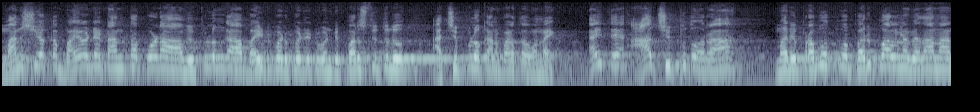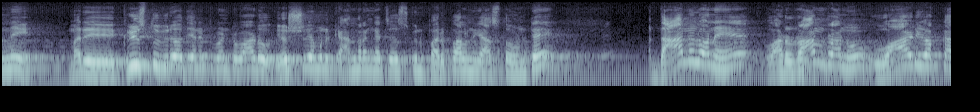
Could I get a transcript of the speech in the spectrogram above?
మనిషి యొక్క బయోడేటా అంతా కూడా విపులంగా బయటపడిపోయేటువంటి పరిస్థితులు ఆ చిప్లో కనబడుతూ ఉన్నాయి. అయితే ఆ చిప్ ద్వారా మరి ప్రభుత్వ పరిపాలన విధానాన్ని మరి క్రీస్తు విరోధి అయినటువంటి వాడు ఎరుషులేమును కేంద్రంగా చేసుకుని పరిపాలన చేస్తూ ఉంటే దానిలోనే వాడు రాను రాను వాడి యొక్క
